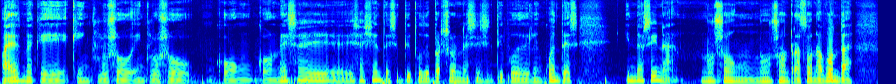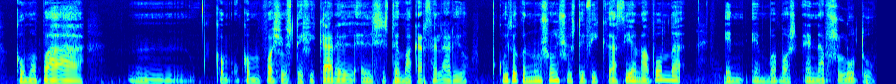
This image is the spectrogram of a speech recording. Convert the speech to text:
parece que, incluso incluso con, con esa, esa gente, ese tipo de personas, ese tipo de delincuentes, indasina, no son no son razón abonda como para mm, como, para justificar el, sistema carcelario. Cuido que no son justificación abonda en, en, vamos, en absoluto.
